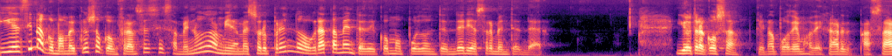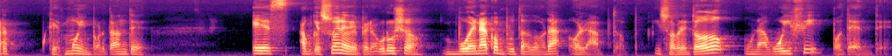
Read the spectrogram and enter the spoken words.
Y encima como me cruzo con franceses a menudo, mira, me sorprendo gratamente de cómo puedo entender y hacerme entender. Y otra cosa que no podemos dejar pasar, que es muy importante, es, aunque suene de perogrullo, buena computadora o laptop. Y sobre todo, una wifi potente.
